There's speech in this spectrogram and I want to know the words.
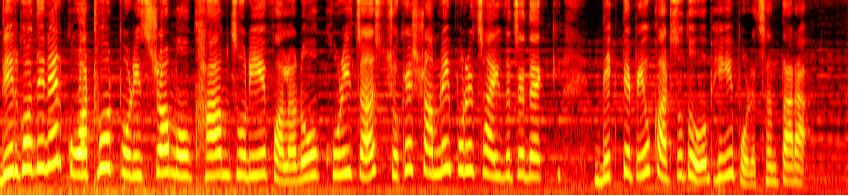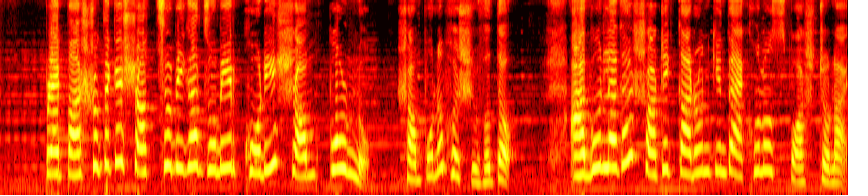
দীর্ঘদিনের কঠোর পরিশ্রম ও ঘাম ছড়িয়ে ফলানো খড়ি চাষ চোখের সামনেই পড়ে ছাই দেখ- দেখতে পেয়েও কার্যত ভেঙে পড়েছেন তারা। প্রায় পাঁচশো থেকে সাতশো বিঘা জমির খড়ি সম্পূর্ণ সম্পূর্ণ ভস্মীভূত। আগুন লাগার সঠিক কারণ কিন্তু এখনও স্পষ্ট নয়।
